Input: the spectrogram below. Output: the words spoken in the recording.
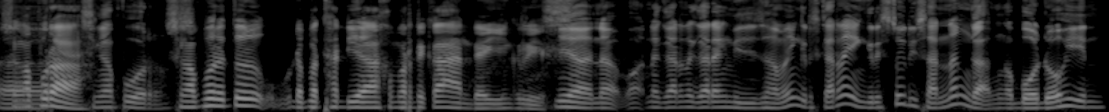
Eh, Singapura. Singapura. Singapura itu dapat hadiah kemerdekaan dari Inggris. Iya, nah negara-negara yang dijajah sama Inggris karena Inggris tuh di sana nggak ngebodohin.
